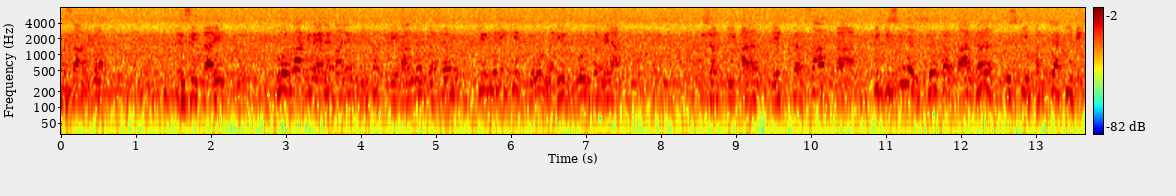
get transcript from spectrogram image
हज़ार चौदह इसी तारीख कोरबा के रहने वाले दीपक देवांगन का शव चिरमिरी के दो नदी रोड पर मिला शव की हालत देखकर साफ़ था कि किसी ने सिर पर मारकर उसकी हत्या की है।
